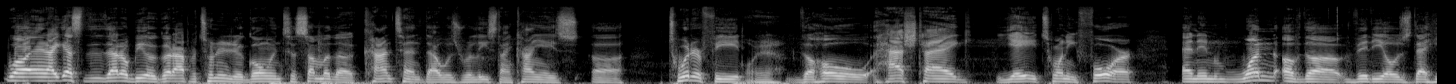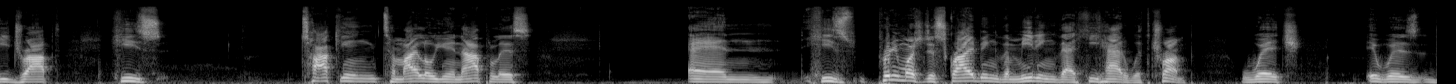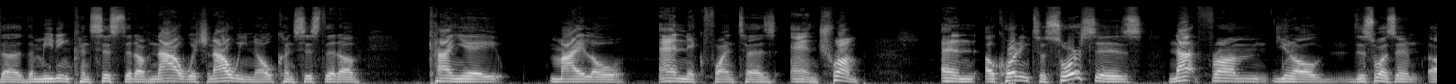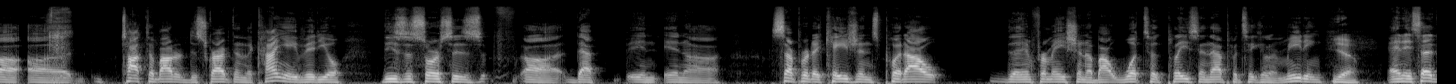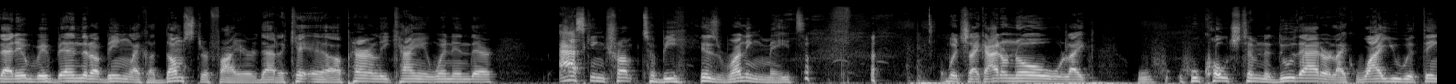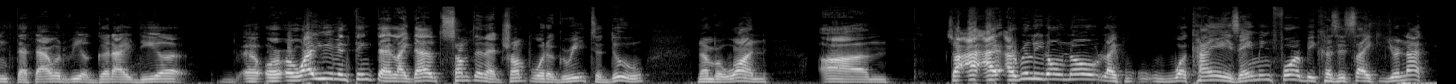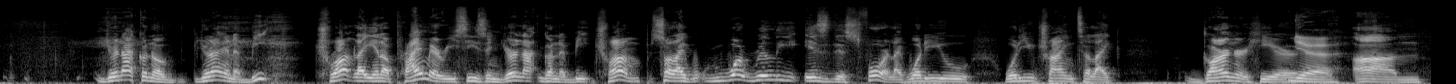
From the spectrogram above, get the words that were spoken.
well, and I guess that'll be a good opportunity to go into some of the content that was released on Kanye's uh, Twitter feed. Oh yeah. The whole hashtag YE24. And in one of the videos that he dropped, he's talking to Milo Yiannopoulos and he's pretty much describing the meeting that he had with Trump, which it was the the meeting consisted of now, which now we know consisted of Kanye, Milo, and Nick Fuentes and Trump. And according to sources not from you know this wasn't uh, uh, talked about or described in the Kanye video. These are sources uh, that in in uh, separate occasions put out the information about what took place in that particular meeting. Yeah. And it said that it, it ended up being like a dumpster fire. That a, apparently Kanye went in there asking Trump to be his running mate, which like I don't know like wh- who coached him to do that or like why you would think that that would be a good idea uh, or or why you even think that like that's something that Trump would agree to do. Number one, um, so I, I I really don't know like what Kanye is aiming for because it's like you're not you're not gonna you're not gonna beat Trump. Like in a primary season you're not gonna beat Trump. So like what really is this for? Like what are you what are you trying to like garner here? Yeah. um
